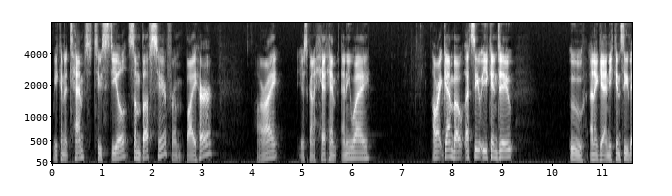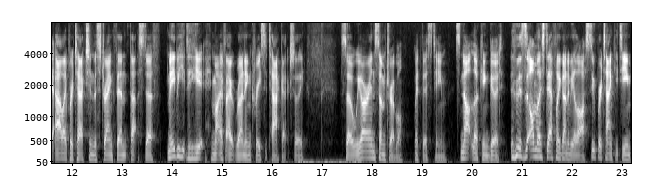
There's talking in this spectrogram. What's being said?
We can attempt to steal some buffs here from by her. All right. You're just to hit him anyway. All right, Genbo, let's see what you can do. Ooh, and again, you can see the ally protection, the strength, and that stuff. Maybe he, he might have outrun increased attack, actually. So we are in some trouble with this team. It's not looking good. this is almost definitely going to be a loss. Super tanky team.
